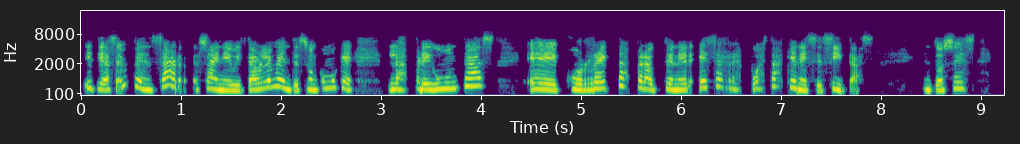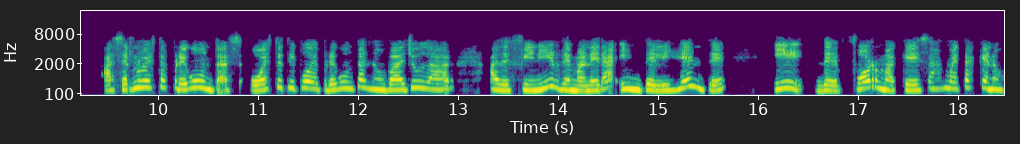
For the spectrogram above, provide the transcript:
y te hacen pensar, o sea, inevitablemente son como que las preguntas eh, correctas para obtener esas respuestas que necesitas. Entonces, hacernos estas preguntas o este tipo de preguntas nos va a ayudar a definir de manera inteligente y de forma que esas metas que nos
